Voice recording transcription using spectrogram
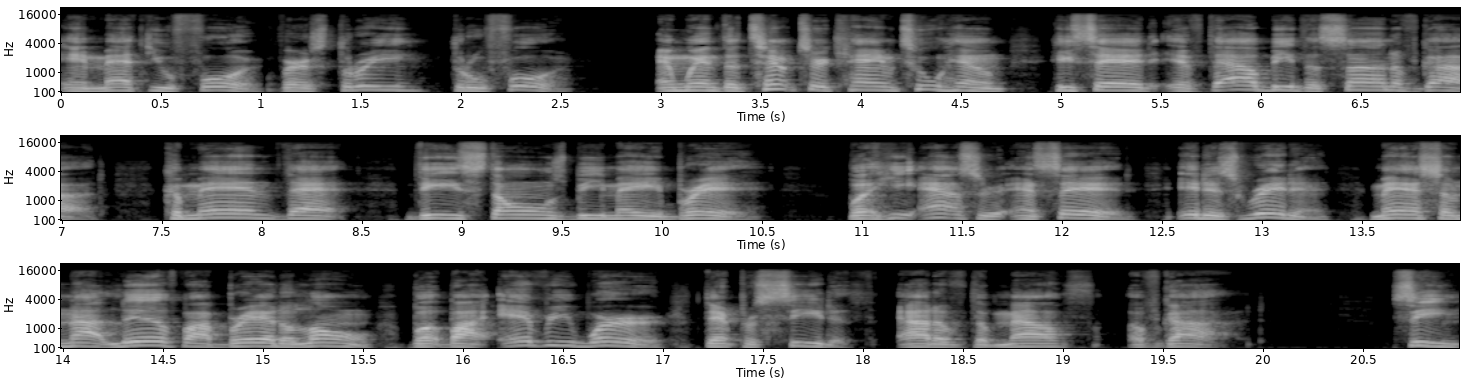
in Matthew 4, verse 3 through 4. And when the tempter came to him, he said, If thou be the Son of God, command that these stones be made bread. But he answered and said, It is written, Man shall not live by bread alone, but by every word that proceedeth out of the mouth of God. See,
